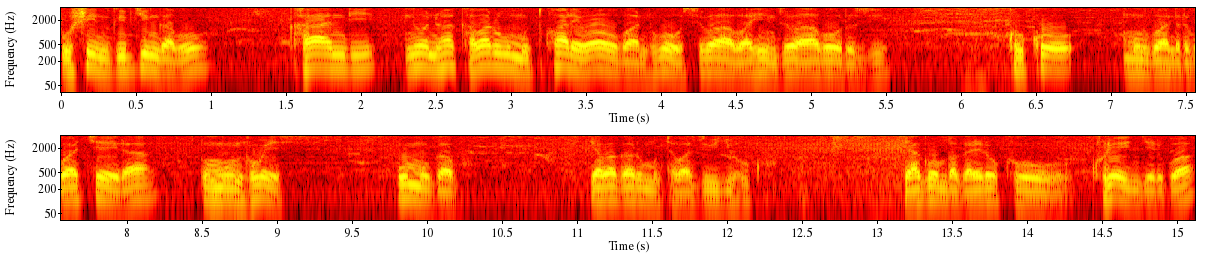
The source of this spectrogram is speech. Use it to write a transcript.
ushinzwe iby'ingabo kandi noneho akaba ari umutware w'abo bantu bose baba abahinzi baba aborozi kuko mu rwanda rwa kera umuntu wese w'umugabo yabaga ari umutabazi w'igihugu. Yagombaga rero ku- kurengerwa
